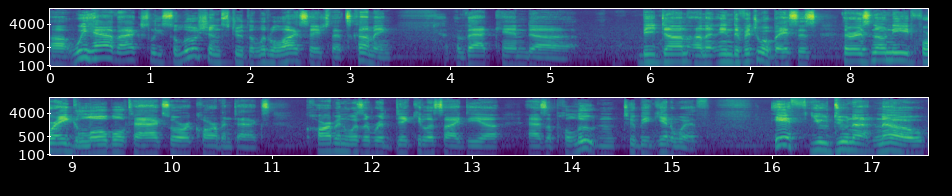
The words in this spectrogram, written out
Uh, we have actually solutions to the little ice age that's coming that can uh, be done on an individual basis. There is no need for a global tax or a carbon tax. Carbon was a ridiculous idea as a pollutant to begin with. If you do not know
